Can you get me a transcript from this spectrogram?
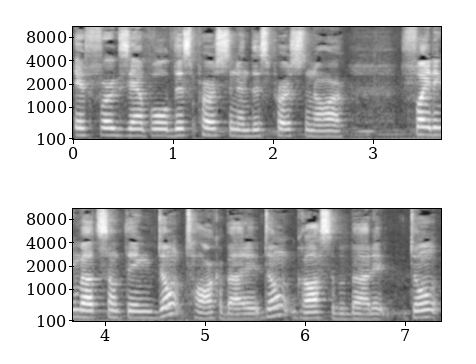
if for example this person and this person are fighting about something, don't talk about it. Don't gossip about it. Don't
